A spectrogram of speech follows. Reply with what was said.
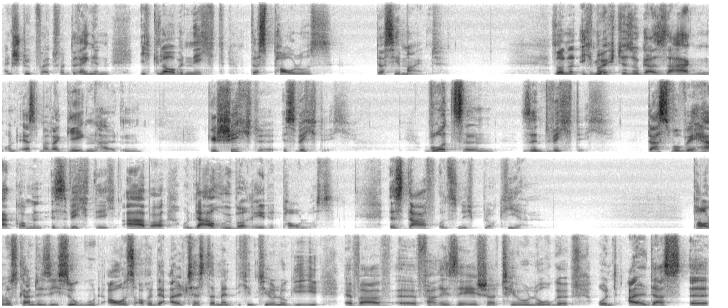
ein Stück weit verdrängen. Ich glaube nicht, dass Paulus das hier meint sondern ich möchte sogar sagen und erstmal dagegenhalten, Geschichte ist wichtig. Wurzeln sind wichtig. Das, wo wir herkommen, ist wichtig, aber, und darüber redet Paulus, es darf uns nicht blockieren. Paulus kannte sich so gut aus, auch in der alttestamentlichen Theologie. Er war äh, pharisäischer Theologe und all das, äh,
